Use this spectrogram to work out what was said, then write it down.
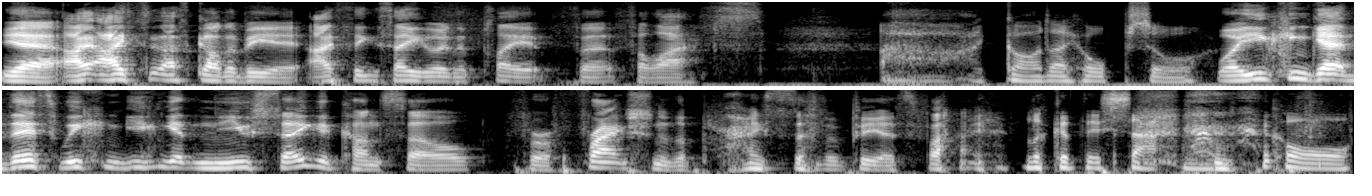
Yeah, I, I think that's got to be it. I think Sega are going to play it for, for laughs. Oh, God, I hope so. Well, you can get this. We can you can get the new Sega console for a fraction of the price of a PS5. Look at this Saturn core.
